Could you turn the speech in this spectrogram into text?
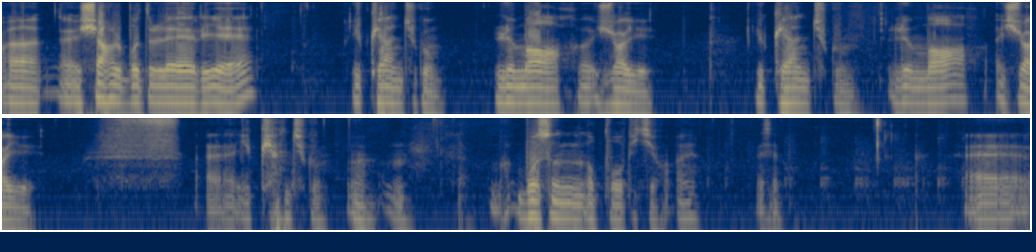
아, 샤를 보들레리의 유쾌한 죽음, mort joyeux, 유쾌한 죽음, mort joyeux, 에, 유쾌한 죽음, 어, 음. 모순 어법이죠. 예. 그래서 에,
